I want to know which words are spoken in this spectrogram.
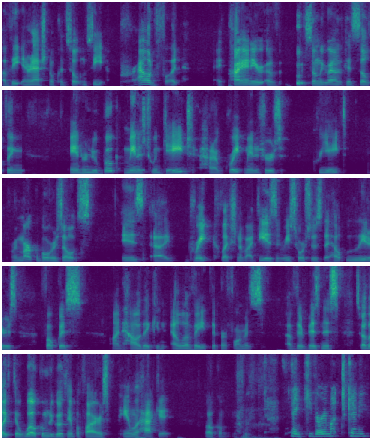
of the international consultancy Proudfoot, a pioneer of boots on the ground consulting. And her new book, Manage to Engage How Great Managers Create Remarkable Results, is a great collection of ideas and resources that help leaders focus on how they can elevate the performance of their business. So I'd like to welcome to Growth Amplifiers, Pamela Hackett. Welcome. Thank you very much, Kenny.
